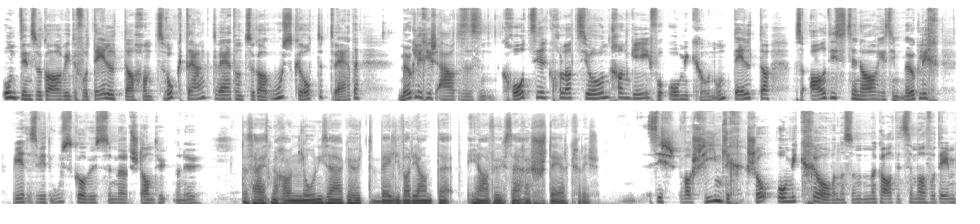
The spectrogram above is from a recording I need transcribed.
und dann sogar wieder von Delta kann zurückgedrängt werden und sogar ausgerottet werden. Möglich ist auch, dass es eine Co-Zirkulation kann geben von Omikron und Delta. Also all diese Szenarien sind möglich. Wie das wird ausgehen, wissen wir Stand heute noch nicht. Das heißt, man kann noch nicht sagen, heute, welche Variante in Anführungszeichen stärker ist es ist wahrscheinlich schon Omikron. Also man geht jetzt einmal von dem,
